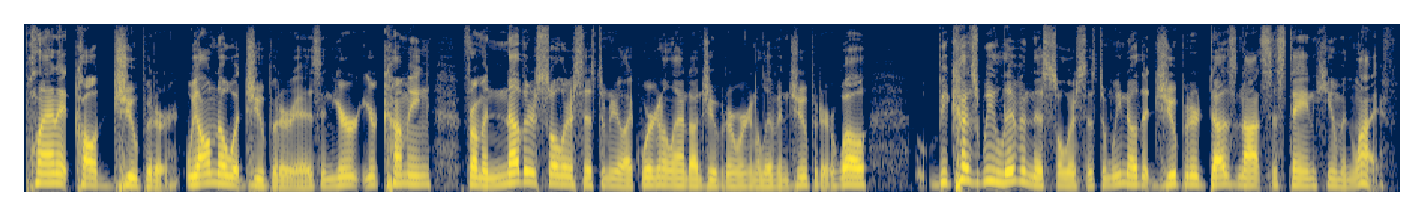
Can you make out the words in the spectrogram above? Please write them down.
planet called Jupiter. We all know what Jupiter is, and you're you're coming from another solar system. You're like, we're going to land on Jupiter. We're going to live in Jupiter. Well, because we live in this solar system, we know that Jupiter does not sustain human life.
